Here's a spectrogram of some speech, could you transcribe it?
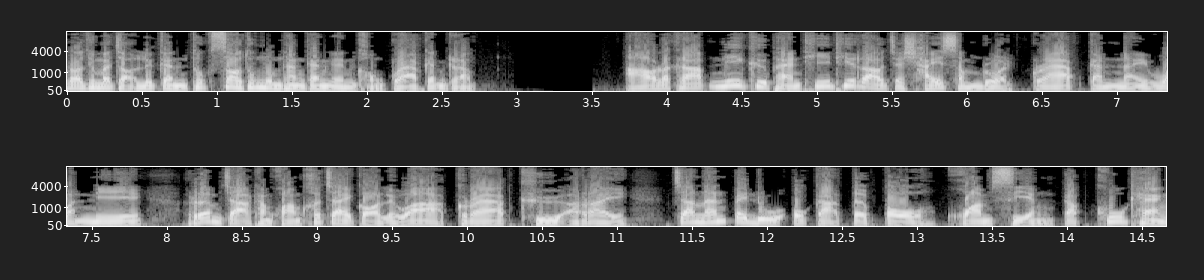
เราจะมาเจาะลึกกันทุกซอกทุกมุมทางการเงินของ Grab กันครับ เอาละครับ นี่คือแผนที่ที่เราจะใช้สำรวจ Grab กันในวันนี้ เริ่มจากทำความเข้าใจก่อนเลยว่า Grab คืออะไร จากนั้นไปดูโอกาสเติบโต ความเสี่ยงกับคู่แข่ง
